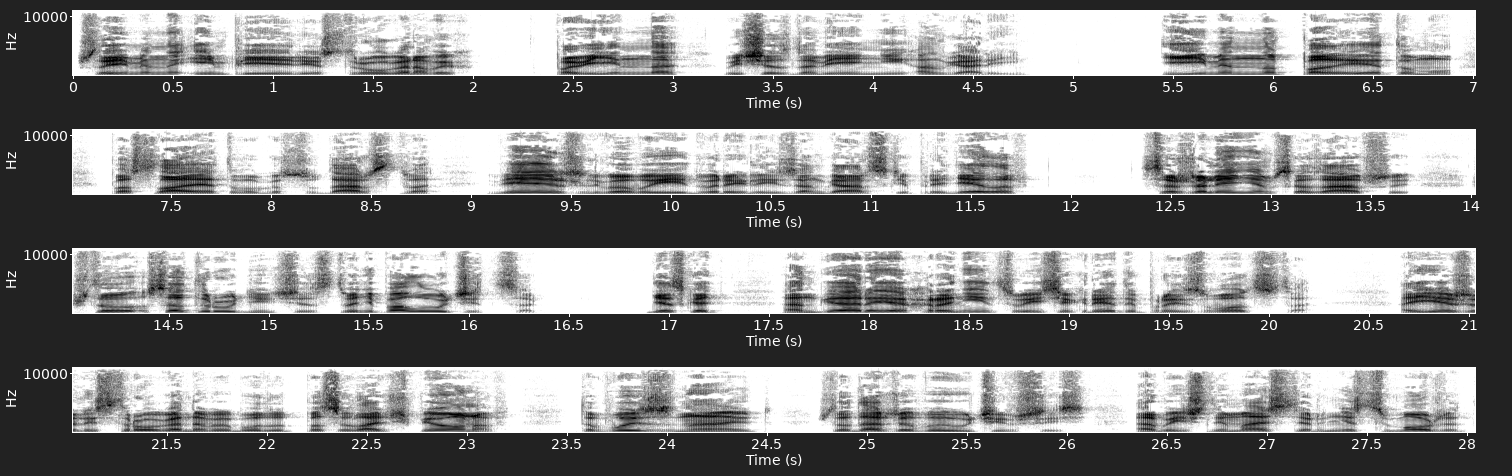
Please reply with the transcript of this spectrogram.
что именно империя Строгановых повинна в исчезновении Ангарии. И именно поэтому посла этого государства вежливо выдворили из ангарских пределов, с сожалением сказавши, что сотрудничество не получится. Дескать, Ангария хранит свои секреты производства, а ежели Строгановы будут посылать шпионов, то пусть знают, что даже выучившись, обычный мастер не сможет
